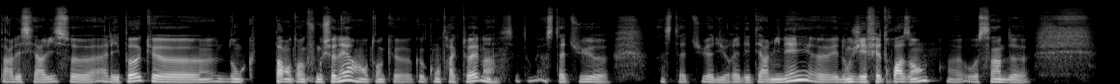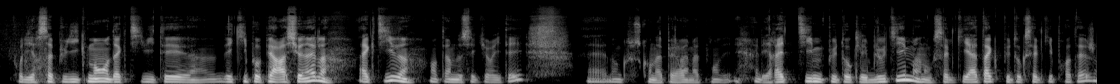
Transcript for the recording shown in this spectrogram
par les services euh, à l'époque, euh, donc pas en tant que fonctionnaire, en tant que, contractuel. C'est un statut euh, un statut à durée déterminée. et donc j'ai fait trois ans au sein de pour dire ça publiquement, d'activités d'équipe opérationnelle active en termes de sécurité. Euh, donc ce qu'on appellerait maintenant les, red teams plutôt que les blue teams, donc celles qui attaquent plutôt que celles qui protègent,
